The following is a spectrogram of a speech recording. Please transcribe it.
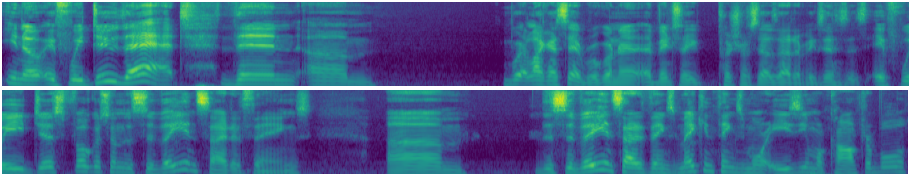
you know, if we do that, then um, we're, like I said, we're going to eventually push ourselves out of existence. If we just focus on the civilian side of things, um, the civilian side of things, making things more easy, more comfortable,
